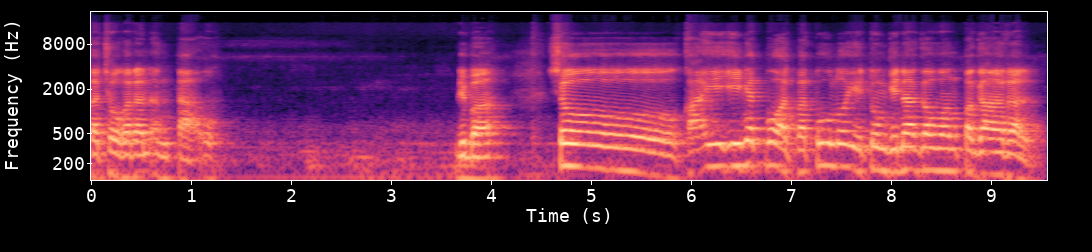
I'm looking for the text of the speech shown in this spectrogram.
katsokaran ang tao. 'Di ba? So, kaiingat po at patuloy itong ginagawang pag-aaral.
